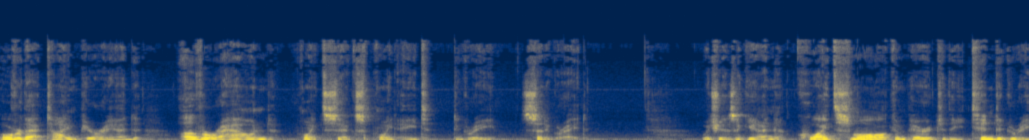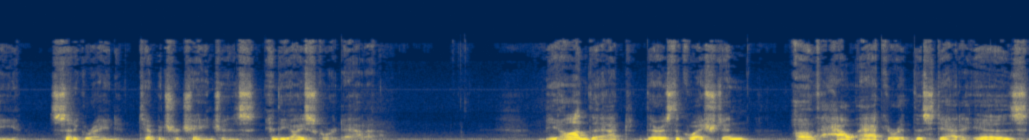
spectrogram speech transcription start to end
over that time period of around 0.6, 0.8 degree centigrade which is again quite small compared to the 10 degree centigrade temperature changes in the ice core data. Beyond that, there is the question of how accurate this data is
